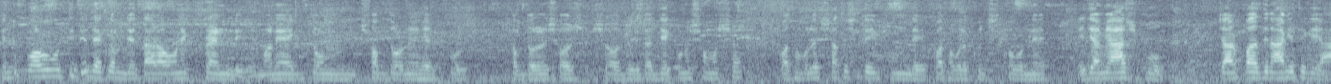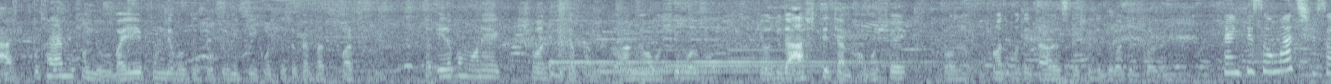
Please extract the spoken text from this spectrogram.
কিন্তু পরবর্তীতে দেখলাম যে তারা অনেক ফ্রেন্ডলি মানে একদম সব ধরনের হেল্পফুল সব ধরনের সহ- সহযোগিতা যে কোনো সমস্যা কথা বলে সাথে সাথেই ফোন দেয় কথা বলে খোঁজ খবর নেয়। এই যে আমি আসব, চার পাঁচ দিন আগে থেকে কোথায় আমি ফোন দেবো? বা এই ফোন দিয়ে বলতেছে, তুমি কী করতেছো? পেপার পাচ্ছ তো এরকম অনেক সহযোগিতা পাই। তো আমি অবশ্যই বলব, কেউ যদি আসতে চান, অবশ্যই প্রজাপতি সাথে যোগাযোগ করবেন। Thank you so much so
